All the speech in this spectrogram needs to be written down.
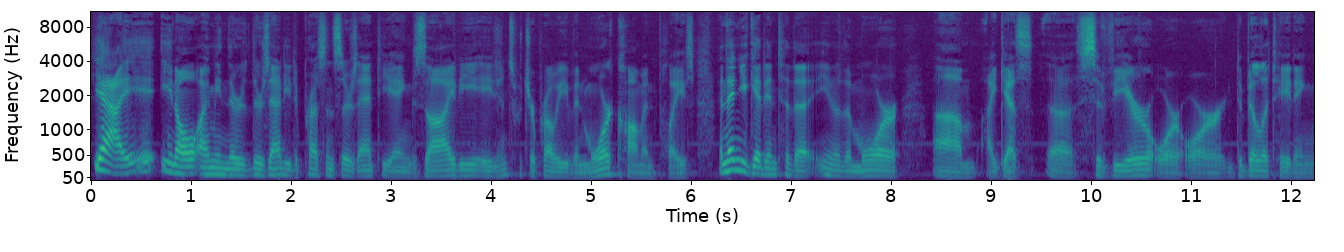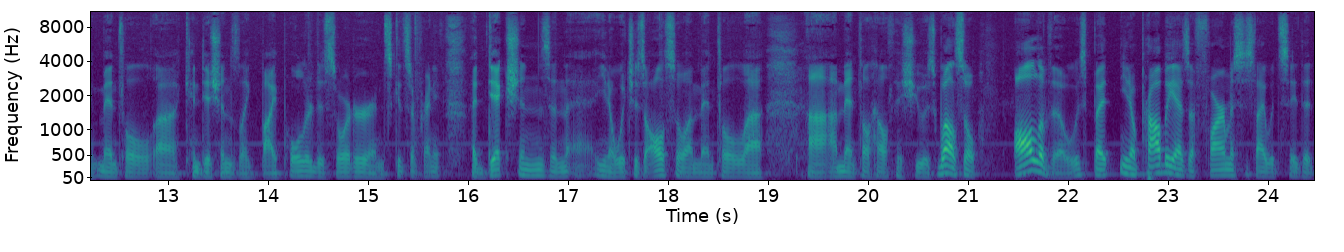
Yeah, it, you know, I mean, there's there's antidepressants, there's anti-anxiety agents, which are probably even more commonplace, and then you get into the you know the more um, I guess uh, severe or or debilitating mental uh, conditions like bipolar disorder and schizophrenia, addictions, and uh, you know, which is also a mental uh, uh, a mental health issue as well. So all of those, but you know, probably as a pharmacist, I would say that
